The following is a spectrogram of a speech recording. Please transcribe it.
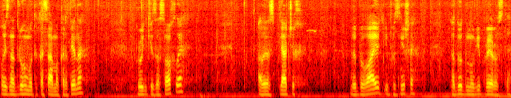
Ось на другому така сама картина. Бруньки засохли, але з плячих вибивають і пізніше дадуть нові прирости.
